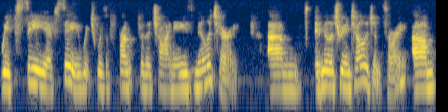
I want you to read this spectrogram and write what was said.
with CEFC, which was a front for the Chinese military, um, military intelligence, sorry. Um,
